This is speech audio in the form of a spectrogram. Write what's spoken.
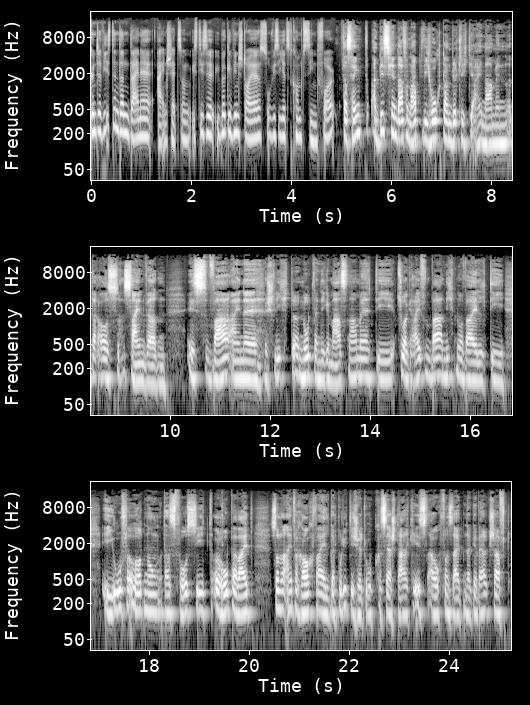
Günther, wie ist denn dann deine Einschätzung? Ist diese Übergewinnsteuer, so wie sie jetzt kommt, sinnvoll? Das hängt ein bisschen davon ab, wie hoch dann wirklich die Einnahmen daraus sein werden. Es war eine schlicht notwendige Maßnahme, die zu ergreifen war, nicht nur weil die EU-Verordnung das vorsieht, europaweit, sondern einfach auch, weil der politische Druck sehr stark ist, auch von Seiten der Gewerkschaft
